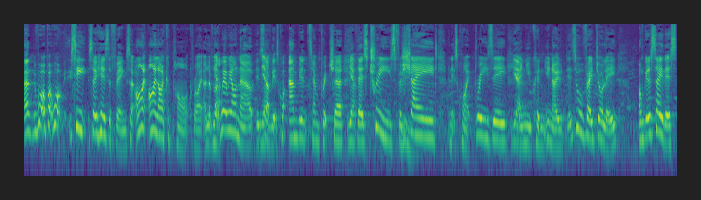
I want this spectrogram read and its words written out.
And what about what? See, so here's the thing. So I, I like a park, right? I love like Yeah. where we are now. It's Yeah. lovely. It's quite ambient temperature. Yeah. There's trees for shade, and it's quite breezy. Yeah. And you can, you know, it's all very jolly. I'm going to say this.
